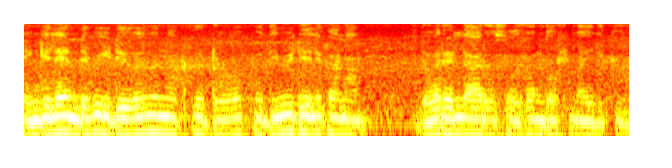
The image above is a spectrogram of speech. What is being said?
എങ്കിലേ എന്റെ വീഡിയോകൾ നിങ്ങൾക്ക് കിട്ടുള്ളൂ. പുതിയ വീഡിയോയിൽ കാണാം. ഇതുവരെ എല്ലാവരും സുഖസന്തോഷമായിരിക്കും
